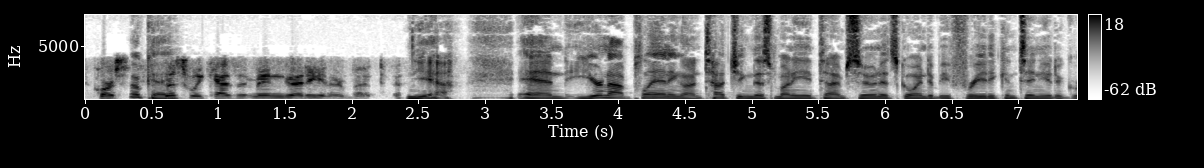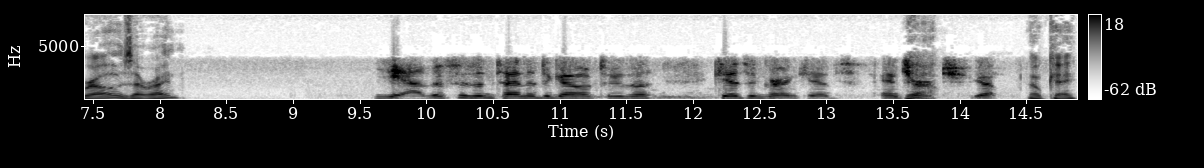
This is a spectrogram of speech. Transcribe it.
Of course, Okay. this week hasn't been good either, but Yeah. And you're not planning on touching this money anytime soon. It's going to be free to continue to grow. Is that right? yeah, this is intended to go to the kids and grandkids and Yeah. church. Yep. Okay.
